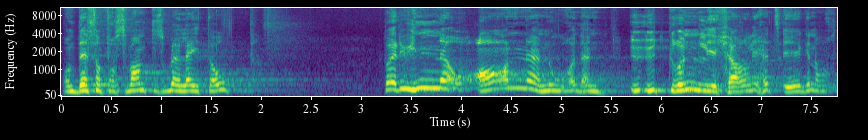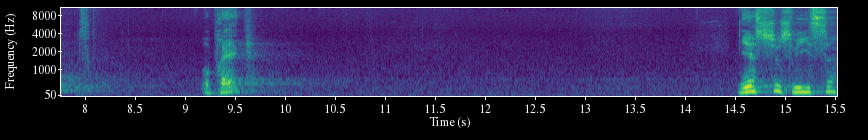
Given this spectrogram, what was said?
Om det som forsvant og som ble leita opp. Da er du inne og aner noe av den uutgrunnelige kjærlighets egenart og preg. Jesus viser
